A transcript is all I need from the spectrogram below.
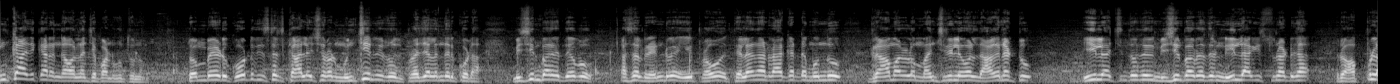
ఇంకా అధికారం కావాలని చెప్పి అనుకుంటున్నాం తొంభై ఏడు కోట్లు తీసుకొచ్చి కాళేశ్వరం ముంచి ఈరోజు ప్రజలందరికీ కూడా. మిషన్ భాగ దేవు అసలు రెండు ఈ ప్రభు తెలంగాణ రాకంటే ముందు గ్రామాలలో మంచినీళ్ళు వాళ్ళు తాగినట్టు. వీళ్ళు వచ్చిన తర్వాత మిషన్ భగీరథ నీళ్ళు లాగిస్తున్నట్టుగా అప్పుల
